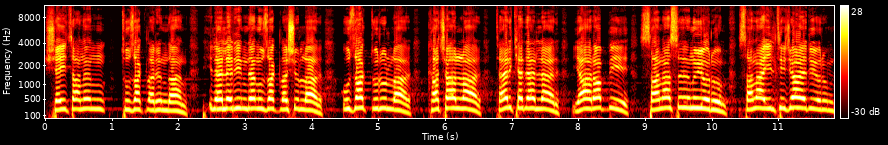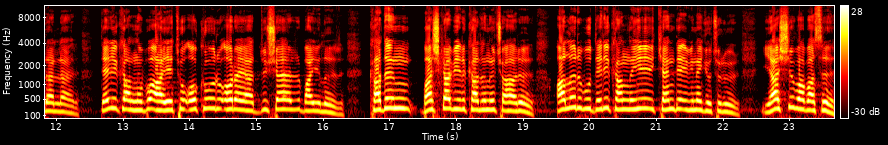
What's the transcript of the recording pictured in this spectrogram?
Şeytanın tuzaklarından, hilelerinden uzaklaşırlar, uzak dururlar, kaçarlar, terk ederler. Ya Rabbi sana sığınıyorum, sana iltica ediyorum derler. Delikanlı bu ayeti okur oraya düşer bayılır. Kadın başka bir kadını çağırır. Alır bu delikanlıyı kendi evine götürür. Yaşlı babası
